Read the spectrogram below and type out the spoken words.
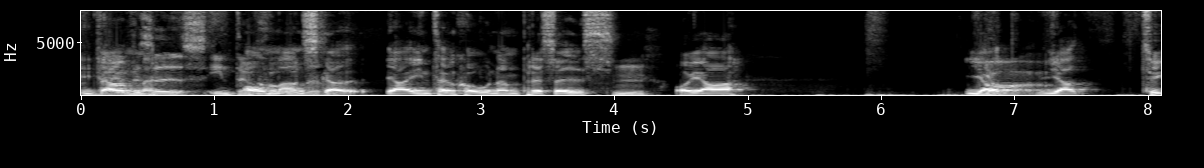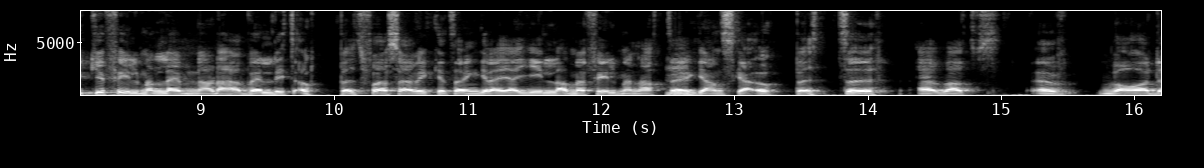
inte, ja precis. Intentionen. Om man ska, ja, intentionen precis. Mm. Och jag, jag, Ja. jag tycker filmen lämnar det här väldigt öppet får jag säga, vilket är en grej jag gillar med filmen. Att det är Mm. ganska öppet eh, vad, vad,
